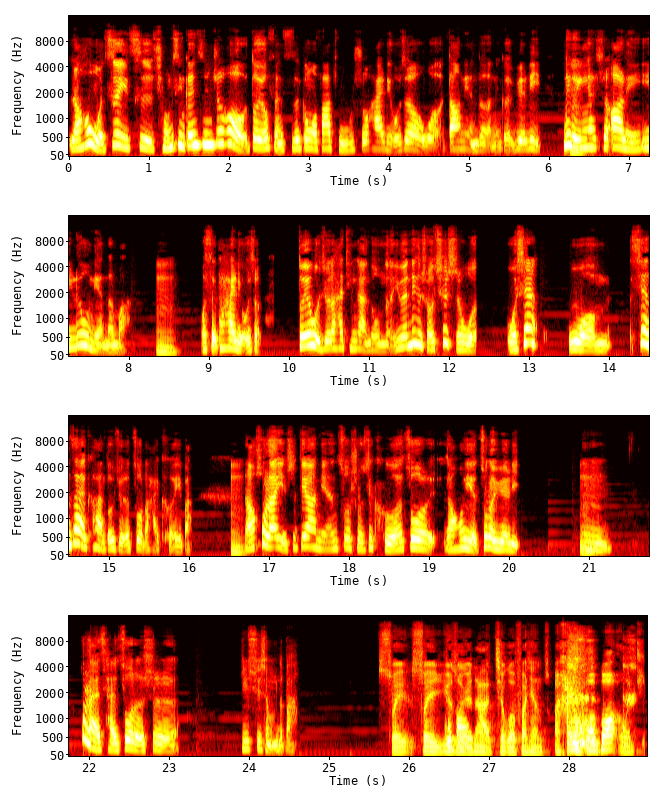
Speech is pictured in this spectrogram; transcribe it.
然后我这一次重新更新之后，都有粉丝跟我发图说还留着我当年的那个月历，那个嗯应该是二零一六年的嘛。嗯哇塞，他还留着，所以我觉得还挺感动的，因为那个时候确实我，我现我现在看都觉得做的还可以吧，嗯然后后来也是第二年做手机壳，做然后也做了乐理，嗯嗯，后来才做的是 T 恤什么的吧。所以所以越做越大，结果发现啊还有包包，我天，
